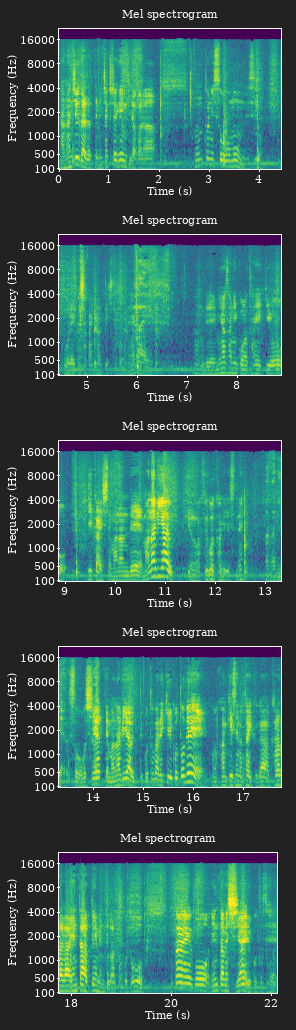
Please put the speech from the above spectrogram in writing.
70代だってめちゃくちゃ元気だから本当にそう思うんですよ。高齢化社会になってきたからね。はい。なんで皆さんにこの体液を理解して学んで学び合うっていうのがすごい鍵ですね。学び合う。そう教え合って学び合うってことができることでこの関係性の体育が体がエンターテインメントだってことをお互いこうエンタメし合えることで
